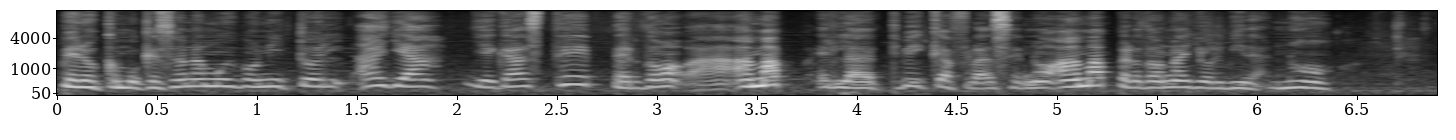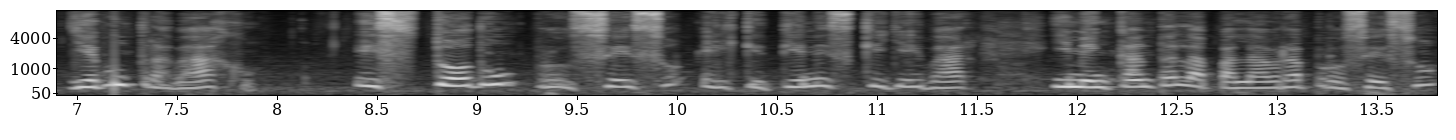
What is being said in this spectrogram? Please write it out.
Pero como que suena muy bonito el, ah, ya, llegaste, perdón, ama, la típica frase, no, ama, perdona y olvida. No, lleva un trabajo. Es todo un proceso el que tienes que llevar. Y me encanta la palabra proceso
